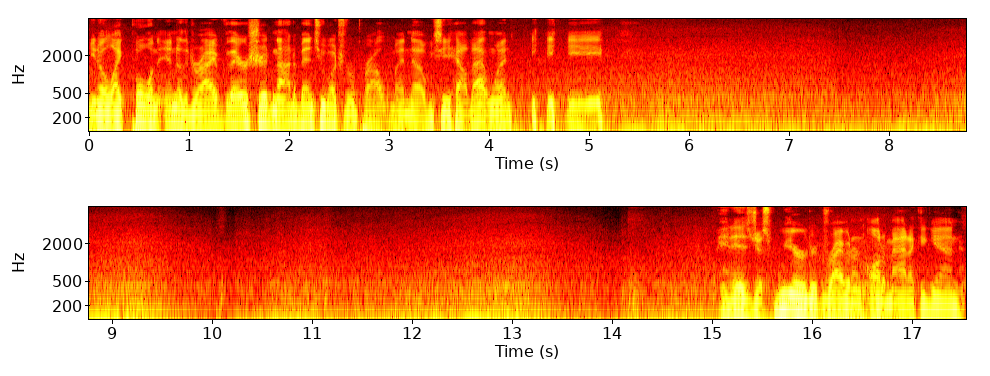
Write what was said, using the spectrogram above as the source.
You know, like pulling into the drive there should not have been too much of a problem, and uh, we see how that went. It is just weird driving an automatic again.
